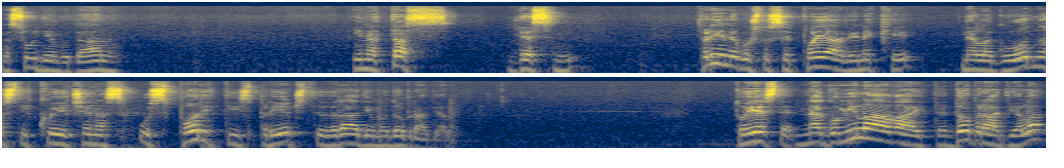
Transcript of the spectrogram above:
na sudnjem danu i na tas desni prije nego što se pojave neke nelagodnosti koje će nas usporiti i spriječiti da radimo dobra djela. To jeste, nagomilavajte dobra djela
